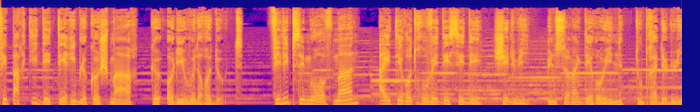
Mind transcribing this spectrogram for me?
fait partie des terribles cauchemars que Hollywood redoute. Philip Seymour Hoffman a été retrouvé décédé chez lui, une seringue d'héroïne tout près de lui.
